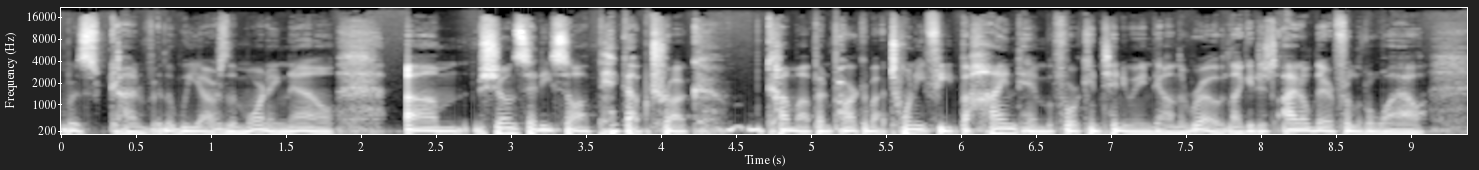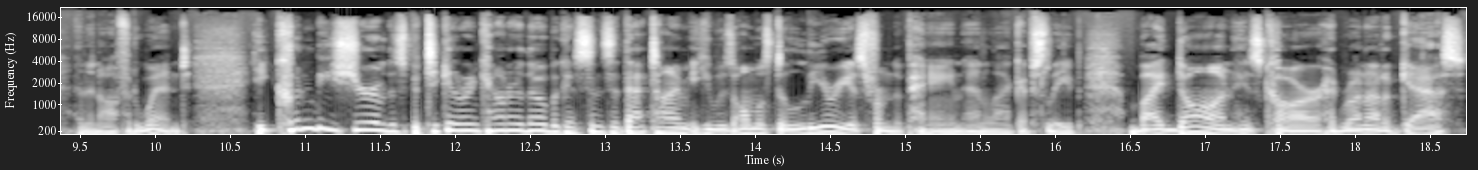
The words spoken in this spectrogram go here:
was kind of the wee hours of the morning. Now, um, Shones said he saw a pickup truck come up and park about twenty feet behind him before continuing down the road. Like it just idled there for a little while, and then off it went. He couldn't be sure of this particular encounter though, because since at that time he was almost delirious from the pain and lack of sleep. By dawn, his car had run out of gas.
